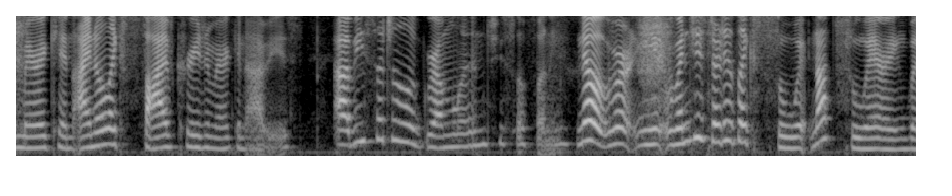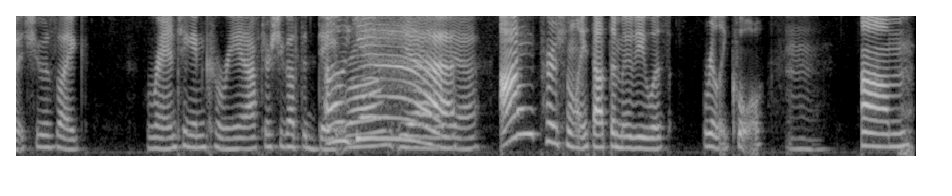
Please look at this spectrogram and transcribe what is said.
American. I know like five Korean American Abbies. Abby's such a little gremlin. She's so funny. No, when she started like swear, not swearing, but she was like ranting in Korean after she got the date Oh, wrong. yeah. yeah, yeah. I personally thought the movie was really cool. Mm. Um,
